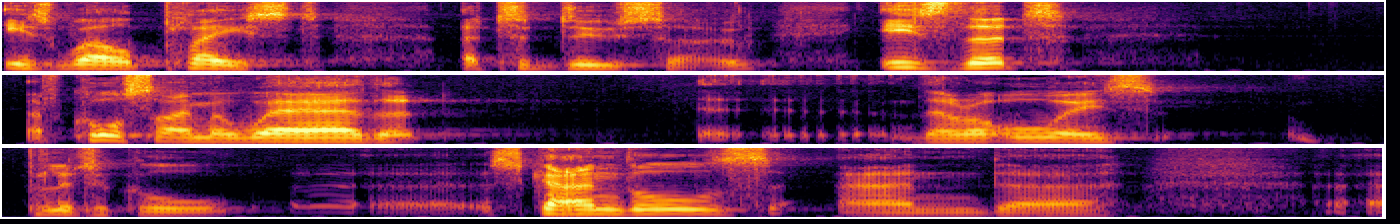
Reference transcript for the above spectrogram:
is well placed uh, to do so is that, of course, I'm aware that there are always political uh, scandals and uh, uh,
